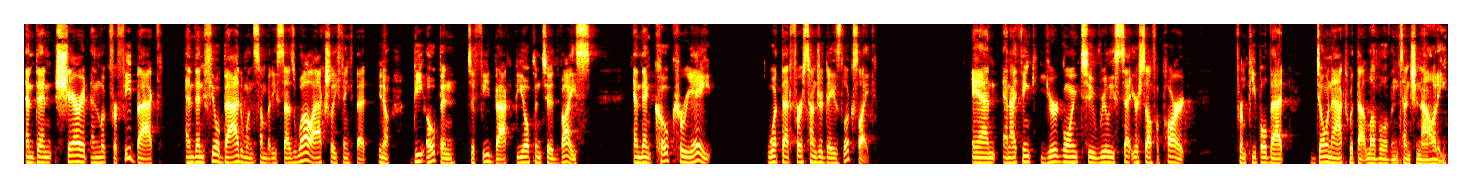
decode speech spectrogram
and then share it and look for feedback and then feel bad when somebody says well i actually think that you know be open to feedback be open to advice and then co-create what that first 100 days looks like and and i think you're going to really set yourself apart from people that don't act with that level of intentionality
